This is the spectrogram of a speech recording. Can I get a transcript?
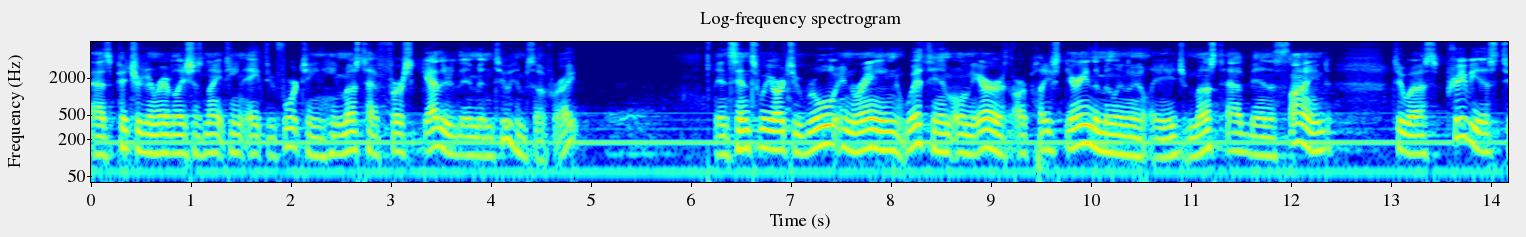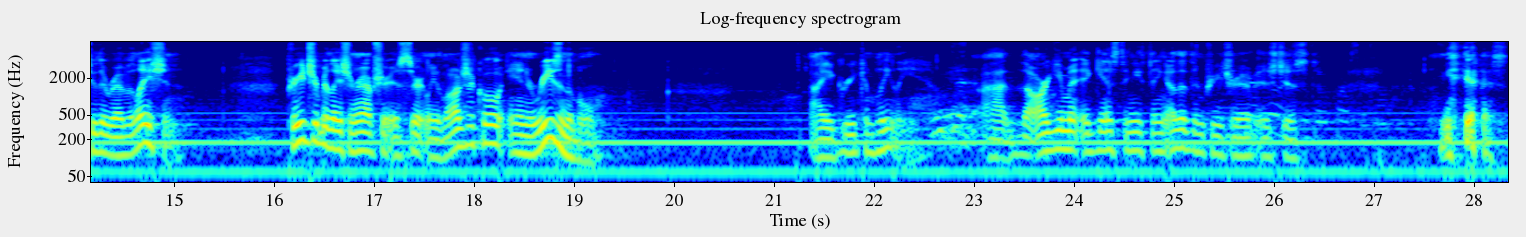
as pictured in Revelations 19, 8 through 14, He must have first gathered them into Himself, right? And since we are to rule and reign with Him on the earth, our place during the millennial age must have been assigned to us previous to the revelation. Pre tribulation rapture is certainly logical and reasonable. I agree completely. uh, the argument against anything other than pre-trib is just yes,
